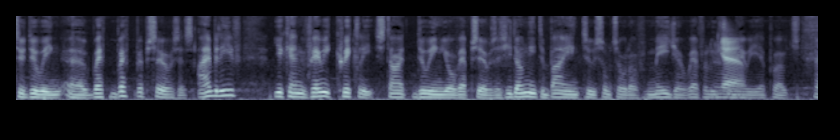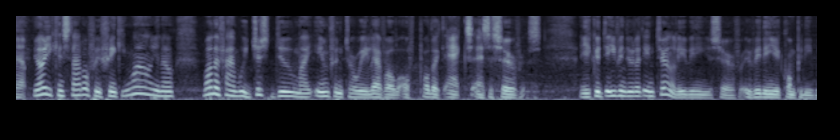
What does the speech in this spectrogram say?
to doing uh, web, web web services. I believe you can very quickly start doing your web services. You don't need to buy into some sort of major revolutionary approach. Yeah. You know, you can start off with thinking, well, you know, what if I would just do my inventory level of product X as a service? And you could even do that internally within your server, within your company.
